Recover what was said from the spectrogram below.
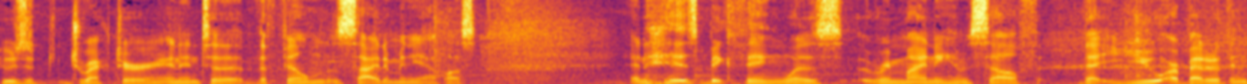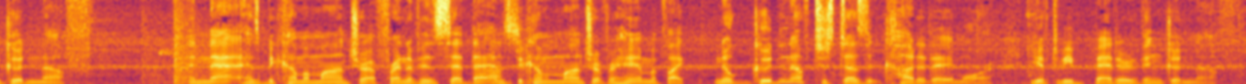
who's a director and into the film side in Minneapolis. And his big thing was reminding himself that you are better than good enough. And that has become a mantra. A friend of his said that, and it's become a mantra for him of like, no, good enough just doesn't cut it anymore. You have to be better than good enough.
